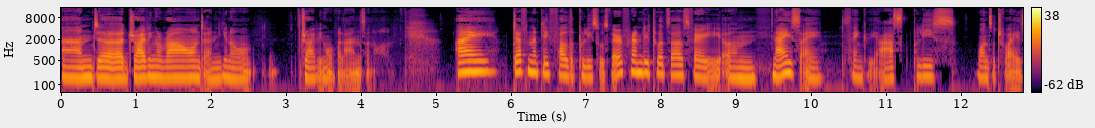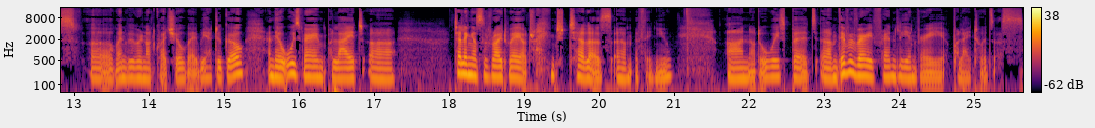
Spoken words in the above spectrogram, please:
and uh, driving around and, you know, driving over lands and all. I definitely felt the police was very friendly towards us, very um, nice. I think we asked police once or twice uh, when we were not quite sure where we had to go, and they were always very polite, uh, telling us the right way or trying to tell us um, if they knew uh, not always, but um, they were very friendly and very polite towards us.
